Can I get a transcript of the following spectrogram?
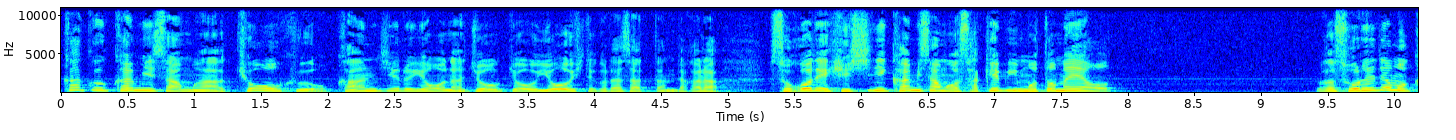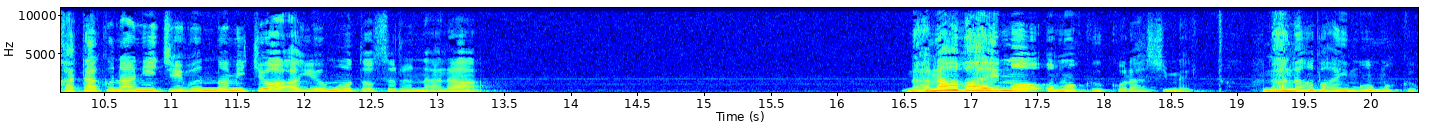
かく神様が恐怖を感じるような状況を用意してくださったんだからそこで必死に神様を叫び求めよう。だからそれでもかたくなに自分の道を歩もうとするなら7倍も重く懲らしめると。7倍も重く。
